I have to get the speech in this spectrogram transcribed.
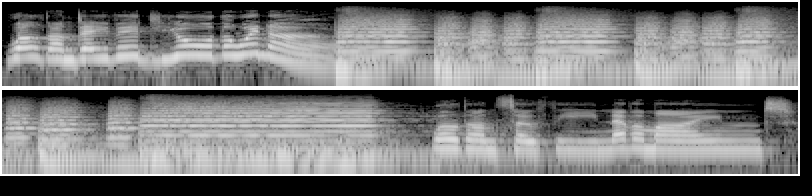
Well done, David. You're the winner. Well done, Sophie. Never mind.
